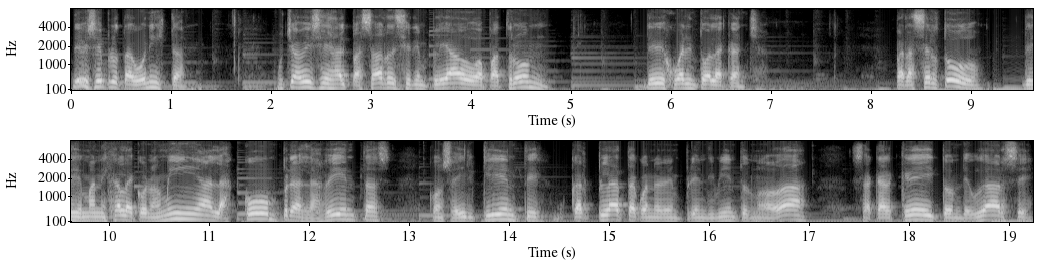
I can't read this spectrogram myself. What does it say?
Debe ser protagonista, Muchas veces al pasar de ser empleado a patrón, debe jugar en toda la cancha. Para hacer todo, desde manejar la economía, las compras, las ventas, conseguir clientes, buscar plata cuando el emprendimiento no da, sacar crédito, endeudarse,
